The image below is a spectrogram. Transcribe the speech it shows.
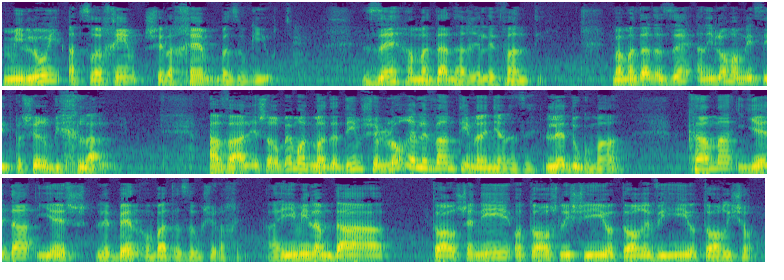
מילוי הצרכים שלכם בזוגיות. זה המדד הרלוונטי. במדד הזה אני לא ממליץ להתפשר בכלל. אבל יש הרבה מאוד מדדים שלא רלוונטיים לעניין הזה. לדוגמה, כמה ידע יש לבן או בת הזוג שלכם? האם היא למדה תואר שני או תואר שלישי או תואר רביעי או תואר ראשון?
